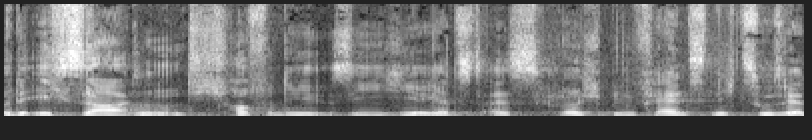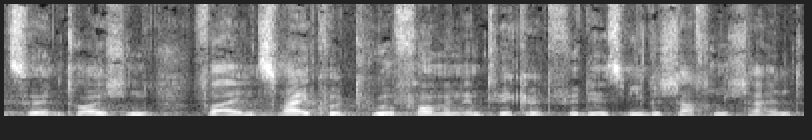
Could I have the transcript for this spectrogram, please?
würde ich sagen, und ich hoffe, die, Sie hier jetzt als Hörspielfans nicht zu sehr zu enttäuschen, vor allem zwei Kulturformen entwickelt, für die es wie geschaffen scheint.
